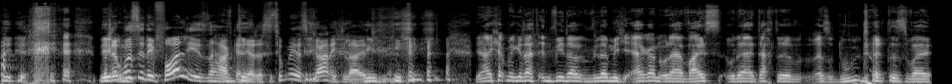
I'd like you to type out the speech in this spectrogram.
nee, da musst du dir vorlesen, Hakan. Ja, das tut mir jetzt gar nicht leid. ja, ich habe mir gedacht, entweder will er mich ärgern oder er weiß, oder er dachte, also du dachtest, weil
